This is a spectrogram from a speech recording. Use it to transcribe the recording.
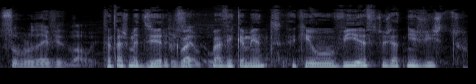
sobre o David Bowie. Então estás-me a dizer Por que exemplo, basicamente aqui eu via se tu já tinhas visto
